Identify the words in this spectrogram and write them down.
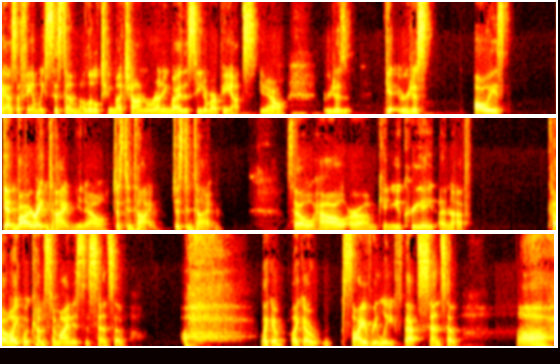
as a family system a little too much on running by the seat of our pants. You know, we're just get we're just always getting by right in time. You know, just in time, just in time. So how um, can you create enough? Kind of like what comes to mind is the sense of, oh, like a like a sigh of relief. That sense of oh,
